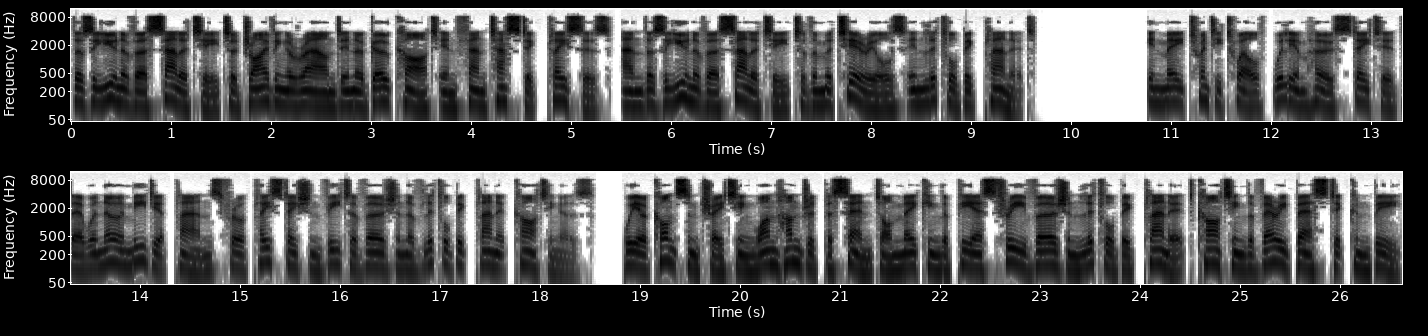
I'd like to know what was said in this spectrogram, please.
There's a universality to driving around in a go-kart in fantastic places, and there's a universality to the materials in Little Big Planet. In May 2012, William Ho stated there were no immediate plans for a PlayStation Vita version of Little Big Planet karting as, "...we are concentrating 100% on making the PS3 version Little Big Planet karting the very best it can be."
